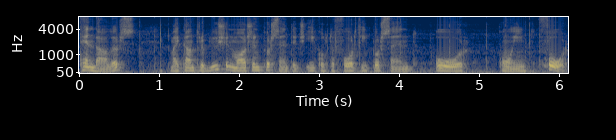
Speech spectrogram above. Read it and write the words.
$10 my contribution margin percentage equal to 40% or 0.4.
